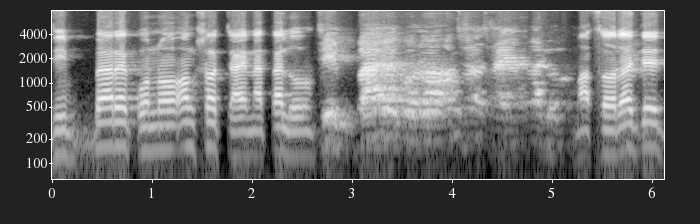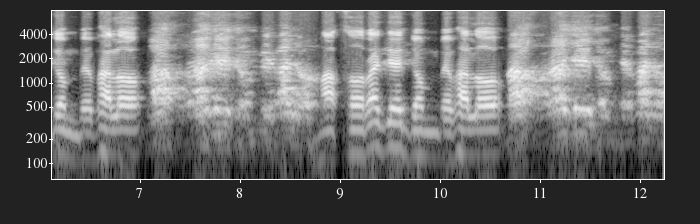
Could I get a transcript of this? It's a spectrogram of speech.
জিব্বার কোন অংশ চায় না তালু। জিব্বার কোনো অংশ চাই না তালু। মাখরাজে জমবে ভালো। মাখরাজে জমবে ভালো। মাখরাজে জমবে ভালো। মাখরাজে জমবে ভালো।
